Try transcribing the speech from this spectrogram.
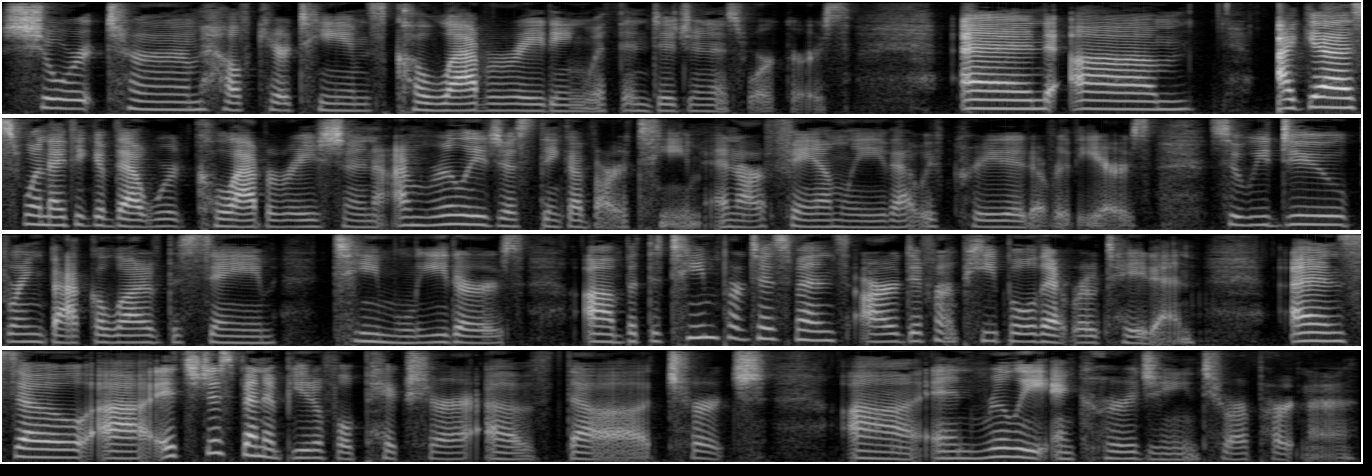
Short Term Healthcare Teams Collaborating with Indigenous Workers. And um, I guess when I think of that word collaboration, I'm really just think of our team and our family that we've created over the years. So we do bring back a lot of the same team leaders, uh, but the team participants are different people that rotate in. And so uh, it's just been a beautiful picture of the church uh, and really encouraging to our partner.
